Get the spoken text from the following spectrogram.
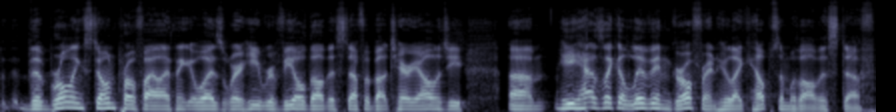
the Rolling Stone profile. I think it was where he revealed all this stuff about Terryology. Um, he has like a live-in girlfriend who like helps him with all this stuff,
